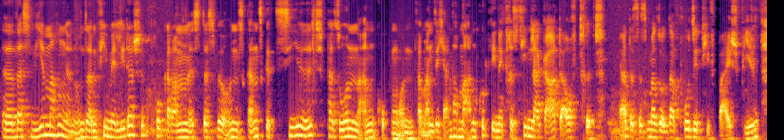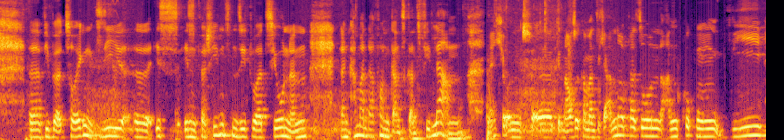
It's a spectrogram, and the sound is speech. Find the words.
Äh, was wir machen in unserem Female Leadership Programm ist, dass wir uns ganz gezielt Personen angucken. Und wenn man sich einfach mal anguckt, wie eine Christine Lagarde auftritt, ja, das ist immer so unser Positivbeispiel, äh, wie überzeugend sie äh, ist in verschiedensten Situationen, dann kann man davon ganz, ganz viel lernen. Nicht? Und äh, genauso kann man sich andere Personen Personen angucken, wie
